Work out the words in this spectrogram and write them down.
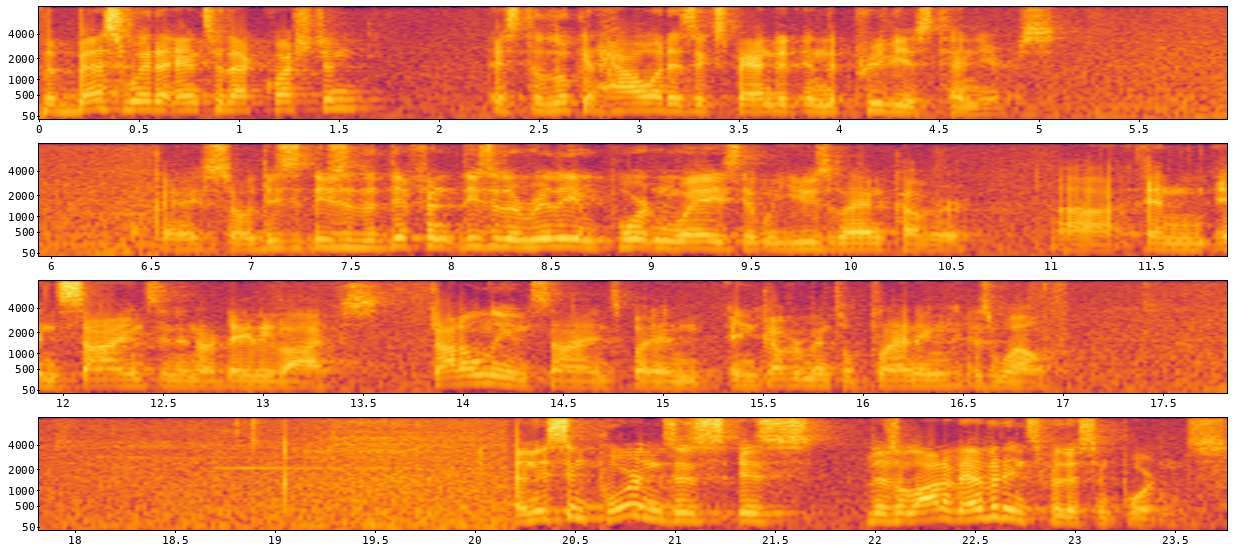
The best way to answer that question is to look at how it has expanded in the previous 10 years. Okay, so these, these are the different, these are the really important ways that we use land cover uh, in, in science and in our daily lives. Not only in science, but in, in governmental planning as well. And this importance is, is, there's a lot of evidence for this importance.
